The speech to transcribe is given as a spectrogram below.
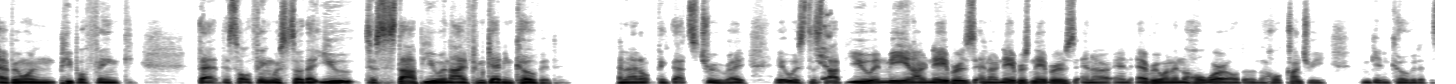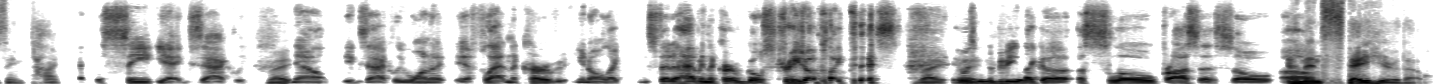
everyone people think that this whole thing was so that you to stop you and i from getting covid and i don't think that's true right it was to Yeah. stop you and me and our neighbors and our neighbors neighbors and our and everyone in the whole world and the whole country from getting covid at the same time at The same, yeah, exactly. right Now, exactly, we want to flatten the curve. You know, like instead of having the curve go straight up like this, right, it was going to be like a, a slow process. So, um, and then stay here though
